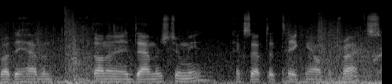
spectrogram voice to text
But they haven't done any damage to me, except at taking out the tracks.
